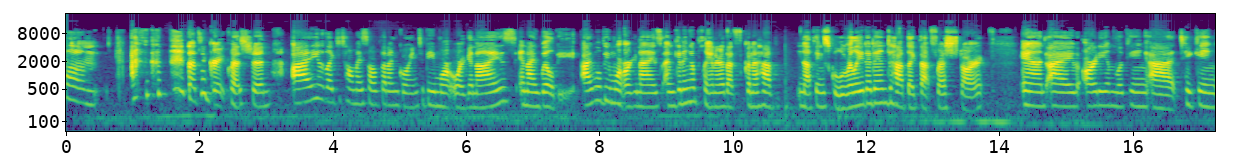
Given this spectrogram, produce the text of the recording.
Um, that's a great question. I like to tell myself that I'm going to be more organized, and I will be. I will be more organized. I'm getting a planner that's going to have nothing school related in to have like that fresh start and I already am looking at taking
